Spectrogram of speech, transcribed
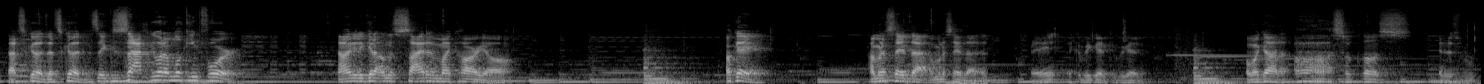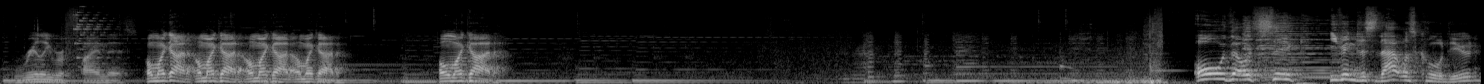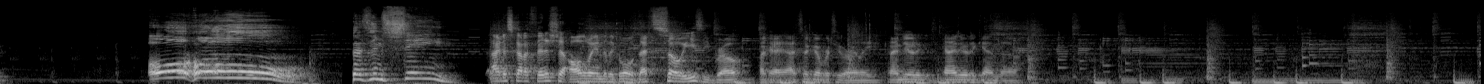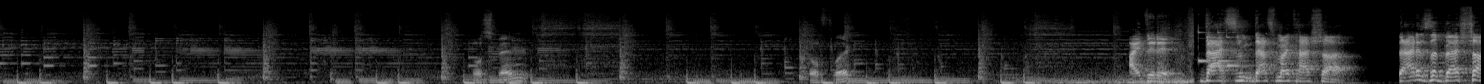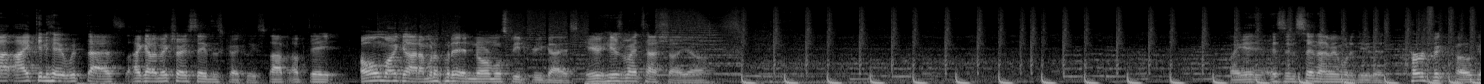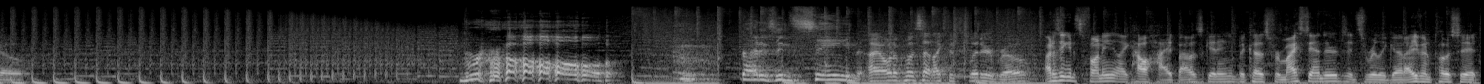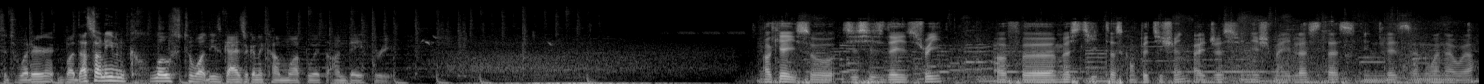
That's good, that's good. That's exactly what I'm looking for. Now I need to get it on the side of my car, y'all. Okay. I'm gonna save that. I'm gonna save that. Wait, that could be good, could be good. Oh my god. Ah, so close. And just really refine this. Oh my god, oh my god, oh my god, oh my god. Oh my god. Oh, that was sick. Even just that was cool, dude. Oh, that's insane. I just gotta finish it all the way into the goal. That's so easy, bro. Okay, I took over too early. Can I do it? Can I do it again though? Little spin. Little flick. I did it. That's that's my task shot. That is the best shot I can hit with task. I gotta make sure I save this correctly. Stop, update. Oh my god, I'm gonna put it in normal speed for you guys. Here, here's my test shot, yo. Like, it, it's insane that I'm able to do this. Perfect pogo. Bro! That is insane. I want to post that like to Twitter, bro. I just think it's funny like how hype I was getting because for my standards, it's really good. I even posted it to Twitter, but that's not even close to what these guys are going to come up with on day three. Okay, so this is day 3 of uh, Musty task competition. I just finished my last task in less than one hour,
